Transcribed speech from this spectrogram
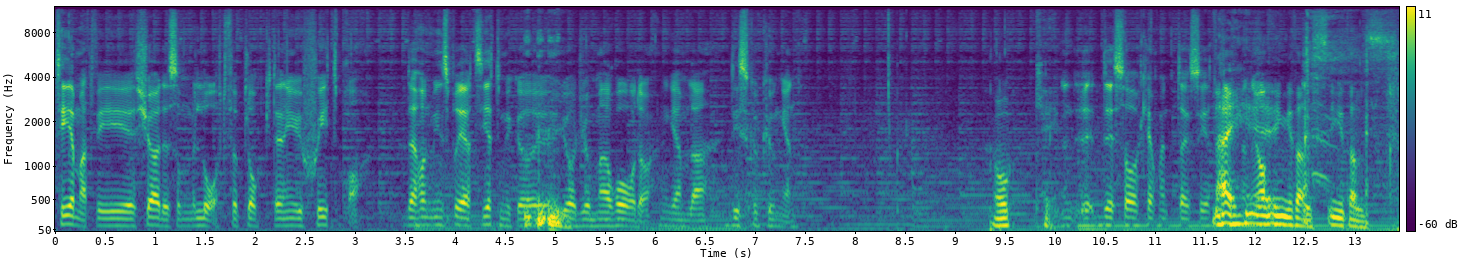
temat vi körde som låt för plock. Den är ju skitbra. Där har de inspirerats jättemycket av Giorgio Moroder, den gamla discokungen. Okej. Det, det sa kanske inte dig så jättemycket. Nej, ja. inget alls. Inget alls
